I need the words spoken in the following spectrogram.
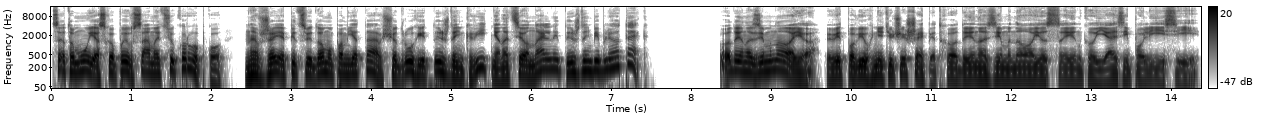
Це тому я схопив саме цю коробку. Невже я підсвідомо пам'ятав, що другий тиждень квітня Національний тиждень бібліотек? Ходино зі мною, відповів гнітючий шепіт. Ходино зі мною, синку, я зі полісії.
